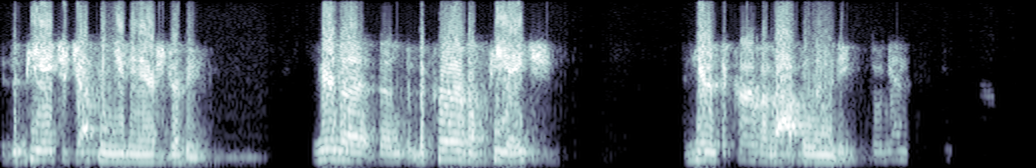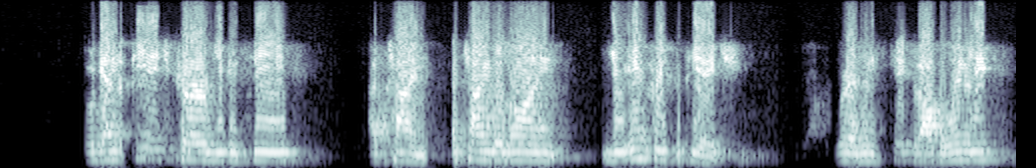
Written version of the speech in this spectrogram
is the pH adjustment using air stripping. Here's the, the, the curve of pH, and here's the curve of alkalinity. So again, so again, the pH curve, you can see as time, as time goes on, you increase the pH. Whereas in the case of alkalinity,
